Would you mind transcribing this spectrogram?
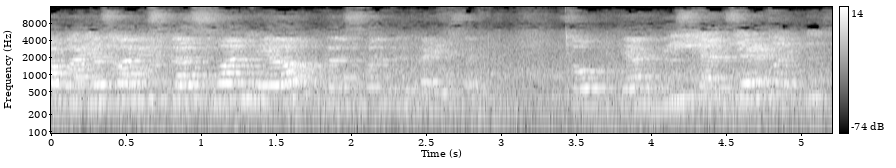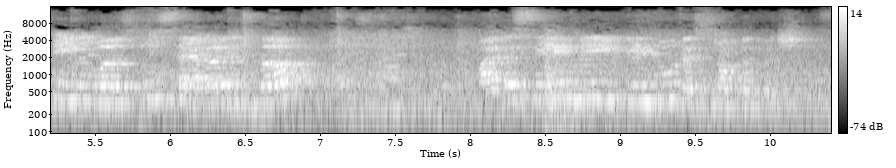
of minus 1 is plus 1 here, plus 1 is right side. So here this cancelled. t equals to 7 is the. By the same way you can do rest of the questions.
